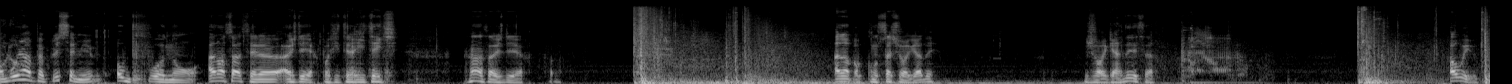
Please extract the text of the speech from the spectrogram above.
On bouge un peu plus, c'est mieux. Oh, oh non. Ah non, ça c'est le HDR, pas c'était le retake. Ah, c'est HDR. Ah non, par contre, ça je vais regarder. Je vais regarder ça. Ah oui, ok.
